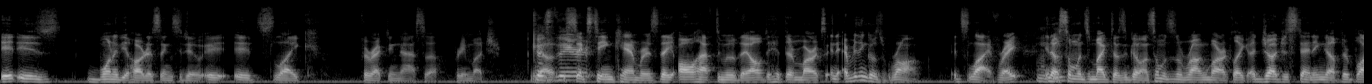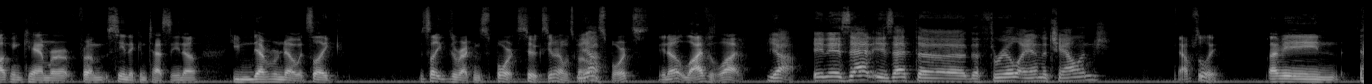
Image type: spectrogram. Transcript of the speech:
it is one of the hardest things to do. It, it's like directing NASA, pretty much. You 'Cause know, 16 cameras, they all have to move, they all have to hit their marks, and everything goes wrong. It's live, right? You Mm-hmm. know, someone's mic doesn't go on, someone's in the wrong mark. Like a judge is standing up, they're blocking camera from seeing the contestant. You know, you never know. It's like it's like directing sports too, because you don't know what's going Yeah. on in sports. You know, live is live. Yeah. And is that is that the the thrill and the challenge? Absolutely. I mean,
